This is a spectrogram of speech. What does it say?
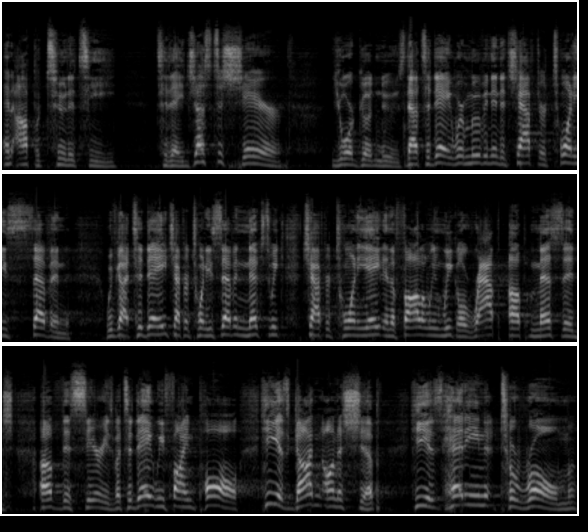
an opportunity today just to share your good news. Now, today we're moving into chapter 27. We've got today, chapter 27, next week, chapter 28, and the following week, a wrap up message of this series. But today we find Paul, he has gotten on a ship, he is heading to Rome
